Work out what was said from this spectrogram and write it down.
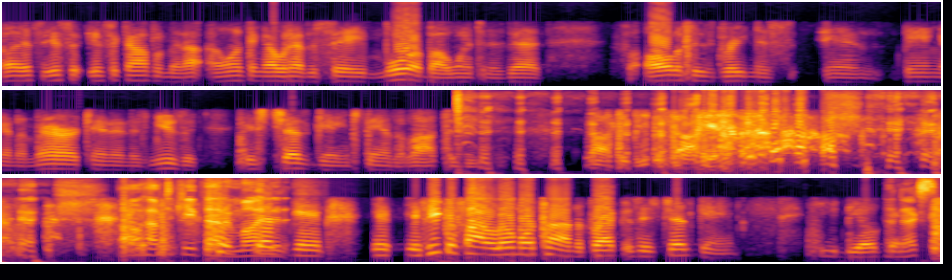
Well, it's it's a, it's a compliment. I, the only thing I would have to say more about Wynton is that for all of his greatness in being an American and his music, his chess game stands a lot to beat. Not to be desired. I'll have to keep that in mind. Chess game. If if he could find a little more time to practice his chess game, he'd be okay. The next the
